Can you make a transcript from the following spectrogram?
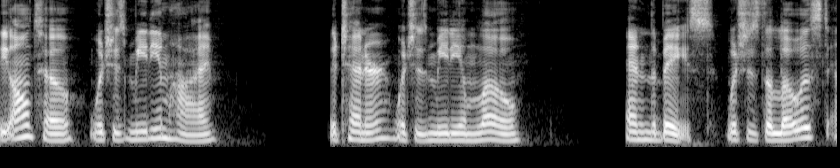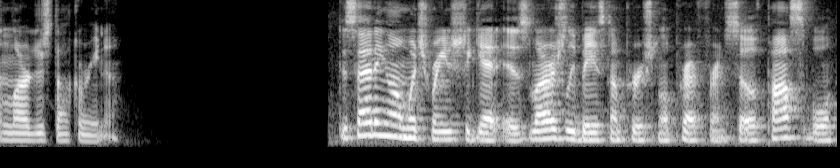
the alto, which is medium high, the tenor, which is medium low, and the bass, which is the lowest and largest ocarina. Deciding on which range to get is largely based on personal preference, so if possible,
